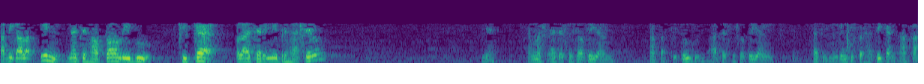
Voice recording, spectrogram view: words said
Tapi kalau in najah ibu jika pelajar ini berhasil, ya, kan masih ada sesuatu yang apa ditunggu, ada sesuatu yang tadi mungkin diperhatikan apa.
